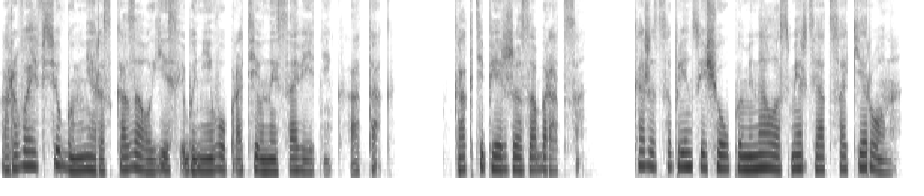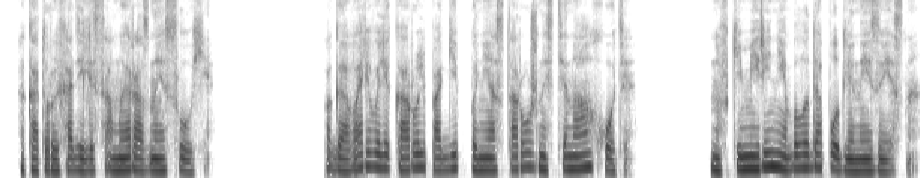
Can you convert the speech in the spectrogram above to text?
Арвай все бы мне рассказал, если бы не его противный советник. А так, как теперь же забраться? Кажется, принц еще упоминал о смерти отца Кирона, о которой ходили самые разные слухи. Поговаривали, король погиб по неосторожности на охоте, но в Кемере не было доподлинно известно.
